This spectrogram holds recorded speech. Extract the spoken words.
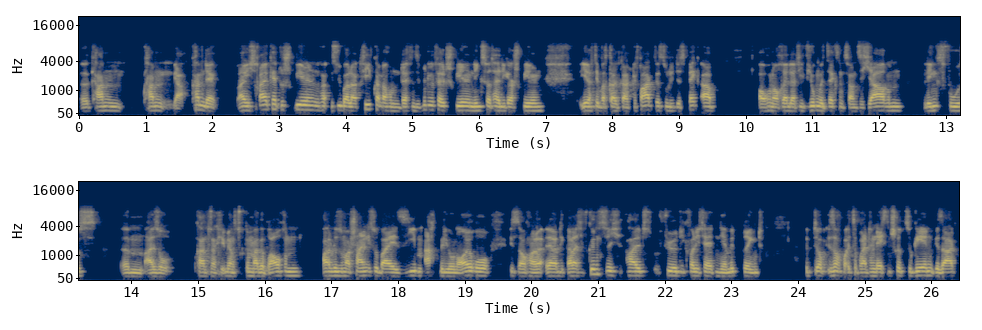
äh, kann, kann, ja, kann der eigentlich Dreierkette spielen, ist überall aktiv, kann auch im defensiven Mittelfeld spielen, Linksverteidiger spielen, je nachdem, was gerade gefragt ist, solides Backup, auch noch relativ jung mit 26 Jahren, Linksfuß, ähm, also kannst du immer mal gebrauchen. Also wahrscheinlich so bei 7, 8 Millionen Euro, ist auch relativ günstig halt für die Qualitäten, die er mitbringt. Ist auch, ist auch bereit, den nächsten Schritt zu gehen. Gesagt,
